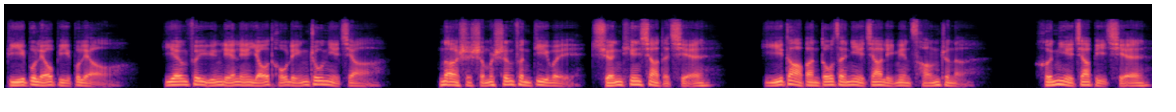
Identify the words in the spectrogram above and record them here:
比不了，比不了。”燕飞云连连摇头：“灵州聂家那是什么身份地位？全天下的钱。”一大半都在聂家里面藏着呢，和聂家比钱，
